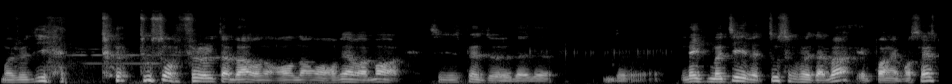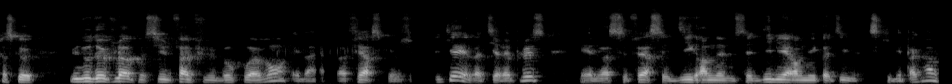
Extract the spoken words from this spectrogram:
Moi, je dis tout sur le tabac. On, on, revient vraiment. C'est une espèce de, de, de, leitmotiv tout sur le tabac et pas la grossesse parce que une ou deux clopes, si une femme fume beaucoup avant, eh ben, elle va faire ce que j'ai expliqué, elle va tirer plus et elle va se faire ses 10, grammes de, ses 10 mg de nicotine, ce qui n'est pas grave.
